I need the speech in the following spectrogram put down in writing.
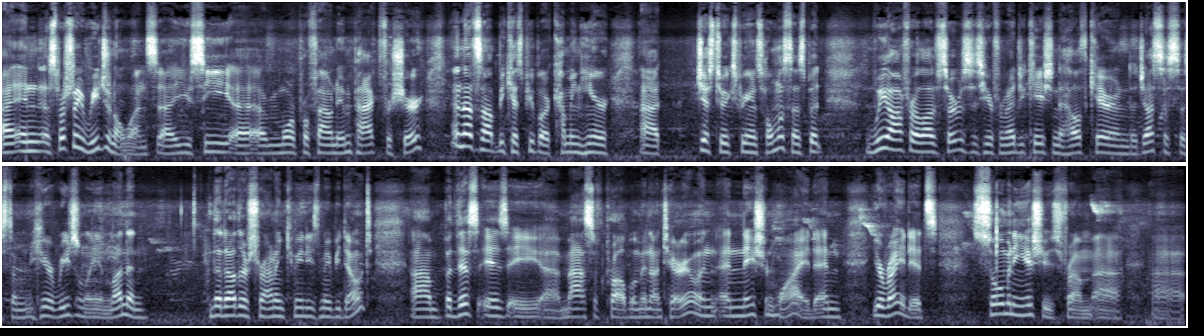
and especially regional ones uh, you see a, a, more profound impact for sure. And that's not because people are coming here uh, just to experience homelessness, but we offer a lot of services here from education to healthcare and the justice system here regionally in London that other surrounding communities maybe don't. Um, but this is a, uh, massive problem in Ontario and, and, nationwide. And you're right, it's so many issues from uh, uh,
